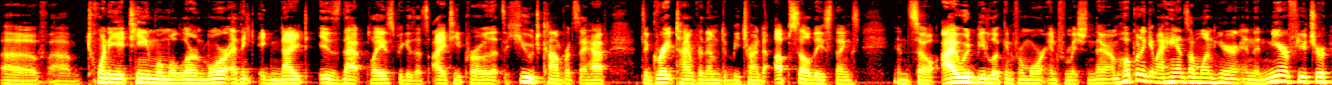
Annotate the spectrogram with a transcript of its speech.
of um, 2018 when we'll learn more. I think Ignite is that place because that's IT Pro. That's a huge conference they have. It's a great time for them to be trying to upsell these things. And so I would be looking for more information there. I'm hoping to get my hands on one here in the near future,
